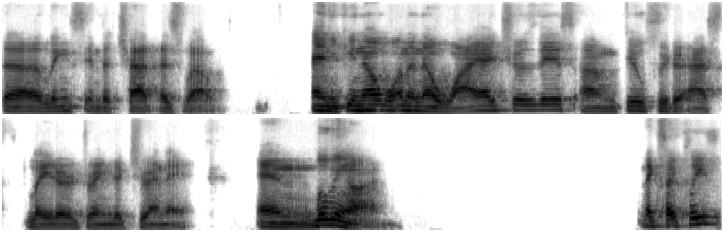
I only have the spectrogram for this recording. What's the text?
the links in the chat as well. And if you know want to know why I chose this, um, feel free to ask later during the Q&A. And moving on. Next slide, please.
